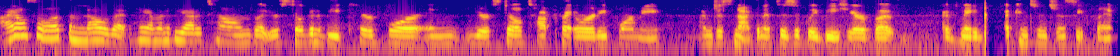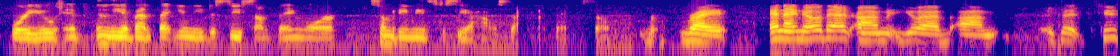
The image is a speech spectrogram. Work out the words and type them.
I also let them know that hey, I'm going to be out of town, but you're still going to be cared for, and you're still top priority for me. I'm just not going to physically be here, but I've made a contingency plan for you in, in the event that you need to see something or somebody needs to see a house, that kind of thing. So, right and i know that um you have um is it two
